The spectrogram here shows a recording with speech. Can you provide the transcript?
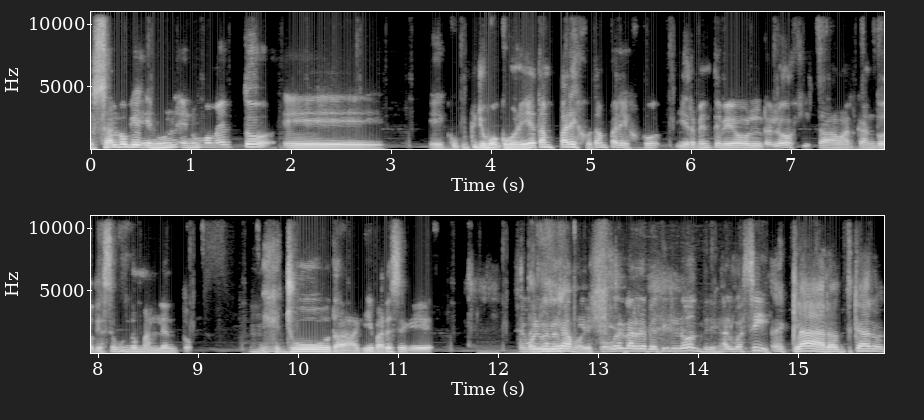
salvo que en un, en un momento eh, eh, yo como venía tan parejo, tan parejo, y de repente veo el reloj y estaba marcando 10 segundos más lento. dije, mm. chuta, aquí parece que... Se vuelve, repetir, se vuelve, a repetir Londres, algo así. Eh, claro, claro.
